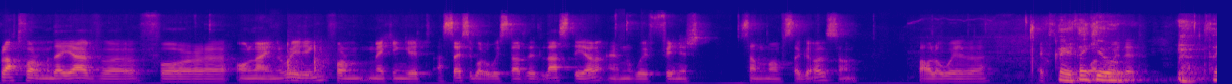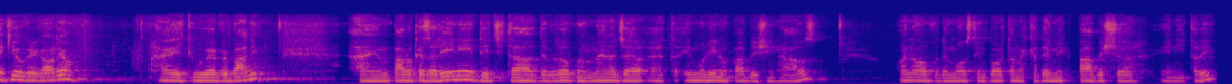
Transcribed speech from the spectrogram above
platform they have uh, for uh, online reading for making it accessible. We started last year and we finished some months ago. So Paolo will uh, Okay, thank you. Thank you, Gregorio. Hi to everybody. I'm Paolo Casarini, Digital Development Manager at Il Mulino Publishing House, one of the most important academic publisher in Italy.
